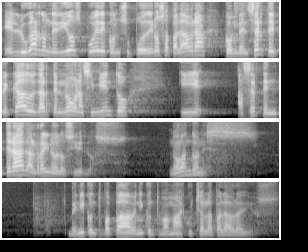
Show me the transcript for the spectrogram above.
el lugar donde Dios puede con su poderosa palabra convencerte de pecado y darte el nuevo nacimiento y hacerte entrar al reino de los cielos. No abandones. Vení con tu papá, vení con tu mamá a escuchar la palabra de Dios.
